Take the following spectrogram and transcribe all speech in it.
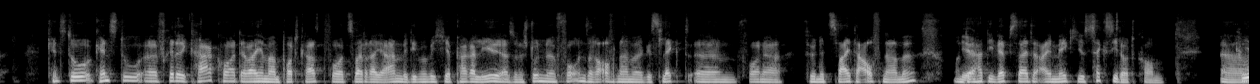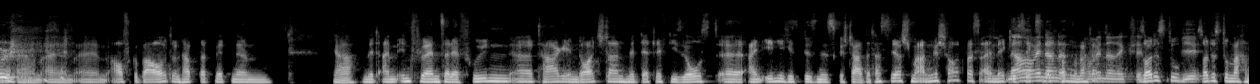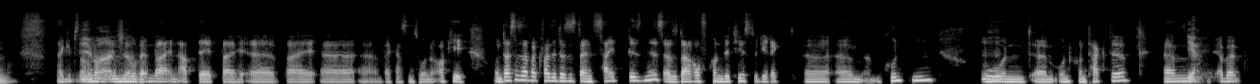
Kennst du, kennst du äh, Frederik Harcourt, der war hier mal im Podcast vor zwei, drei Jahren, mit dem habe ich hier parallel, also eine Stunde vor unserer Aufnahme geslackt ähm, vor einer, für eine zweite Aufnahme. Und ja. der hat die Webseite imakeyousexy.com äh, cool. ähm, ähm, ähm aufgebaut und habe das mit einem ja, mit einem Influencer der frühen äh, Tage in Deutschland, mit Deadlift die Soest, äh, ein ähnliches Business gestartet. Hast du dir das schon mal angeschaut, was ein Make no, gemacht hat? Solltest du, wir, solltest du machen. Da gibt es auch noch im November ein Update bei, äh, bei, äh, äh, bei Kassenzone. Okay. Und das ist aber quasi, das ist dein Side-Business, also darauf konvertierst du direkt äh, ähm, Kunden mhm. und, ähm, und Kontakte. Ähm, ja. Aber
